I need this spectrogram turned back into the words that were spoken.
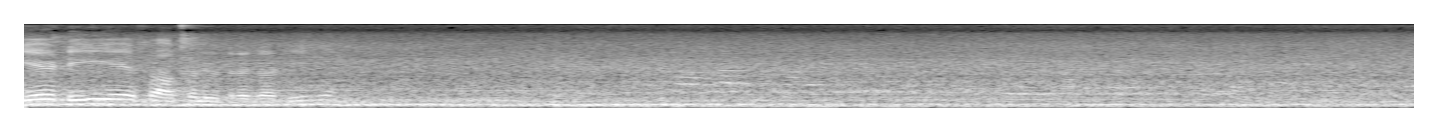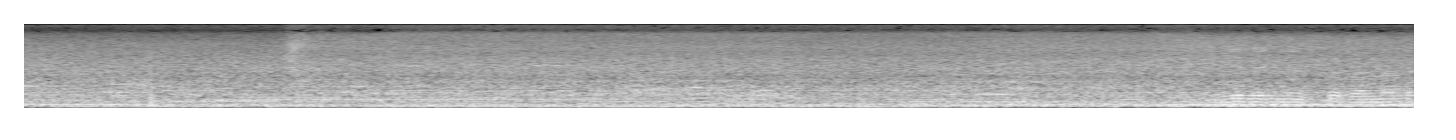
یہ ڈی ہے سات سو لیٹر کا، ٹھیک ہے۔ یہ دیکھیں اس کا پینل ہے۔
